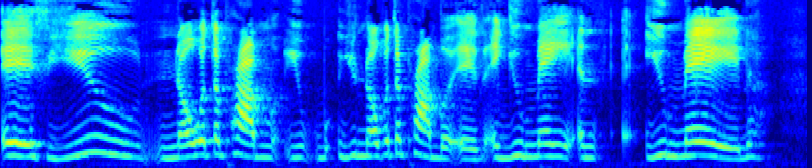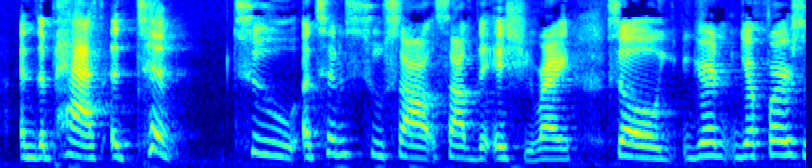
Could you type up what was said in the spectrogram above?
if you know what the problem you you know what the problem is and you made and you made in the past attempt to attempts to solve solve the issue, right? So your your first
